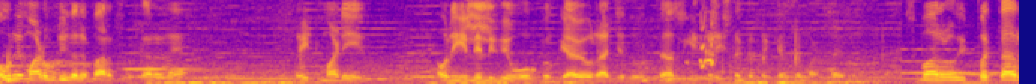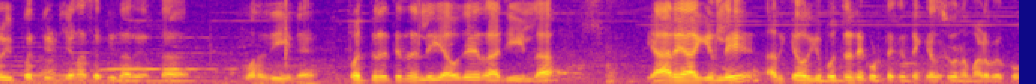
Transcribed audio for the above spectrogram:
ಅವರೇ ಮಾಡಿಬಿಟ್ಟಿದ್ದಾರೆ, ಭಾರತ ಸರ್ಕಾರನೇ. ಫ್ಲೈಟ್ ಮಾಡಿ ಅವ್ರು ಎಲ್ಲೆಲ್ಲಿಗೆ ಹೋಗ್ಬೇಕು, ಯಾವ್ಯಾವ ರಾಜ್ಯದ್ದು ಅಂತ ಅಲ್ಲಿಗೆ ಕಳಿಸ್ತಕ್ಕಂಥ ಕೆಲಸ ಮಾಡ್ತಾ ಇದ್ದಾರೆ. ಸುಮಾರು ಇಪ್ಪತ್ತಾರು ಇಪ್ಪತ್ತೆಂಟು ಜನ ಸತ್ತಿದ್ದಾರೆ ಅಂತ ವರದಿ ಇದೆ. ಭದ್ರತೆಯಲ್ಲಿ ಯಾವುದೇ ರಾಜಿ ಇಲ್ಲ. ಯಾರೇ ಆಗಿರಲಿ ಅದಕ್ಕೆ ಅವರಿಗೆ ಭದ್ರತೆ ಕೊಡ್ತಕ್ಕಂಥ ಕೆಲಸವನ್ನು ಮಾಡಬೇಕು.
